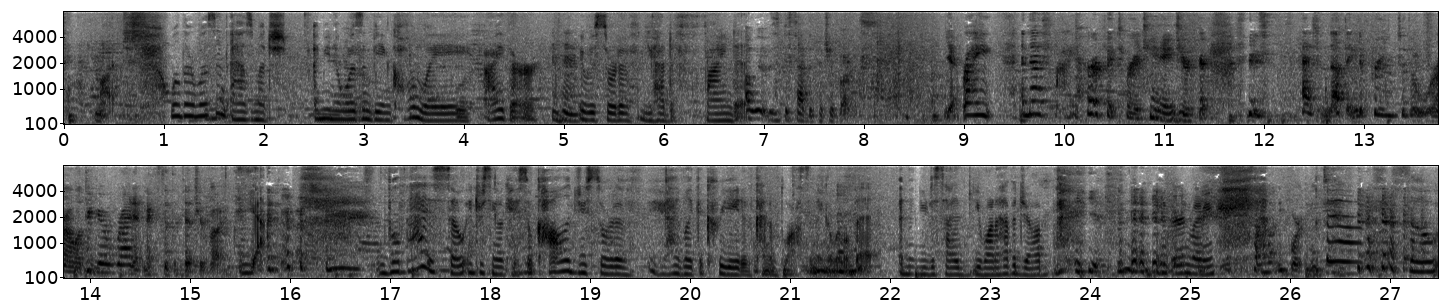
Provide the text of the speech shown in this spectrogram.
that much. Well, there wasn't as much I mean, it wasn't being called YA either. It was sort of you had to find it. Mm-hmm. Oh, it was beside the picture books. Yeah. Right. And that's perfect for a teenager who has nothing to prove to the world to go right up next to the picture books. Yeah. well, that is so interesting. Okay, so college, you sort of you had like a creative kind of blossoming a little bit, and then you decide you want to have a job yes. and earn money. Somewhat important. So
